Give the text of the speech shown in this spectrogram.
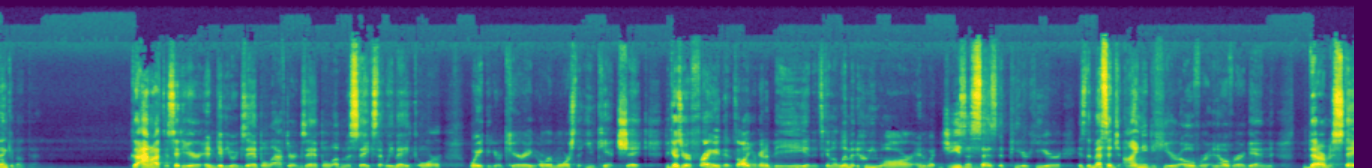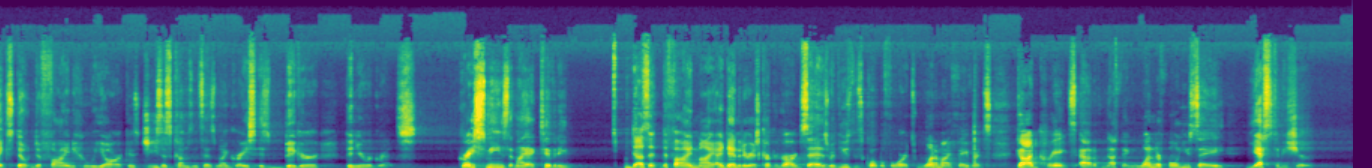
Think about that. I don't have to sit here and give you example after example of mistakes that we make or weight that you're carrying or remorse that you can't shake because you're afraid that it's all you're going to be and it's going to limit who you are. And what Jesus says to Peter here is the message I need to hear over and over again that our mistakes don't define who we are because Jesus comes and says, My grace is bigger than your regrets. Grace means that my activity doesn't define my identity. As Kierkegaard says, we've used this quote before, it's one of my favorites God creates out of nothing. Wonderful, you say, yes, to be sure.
